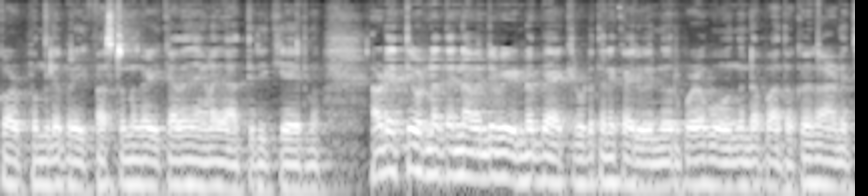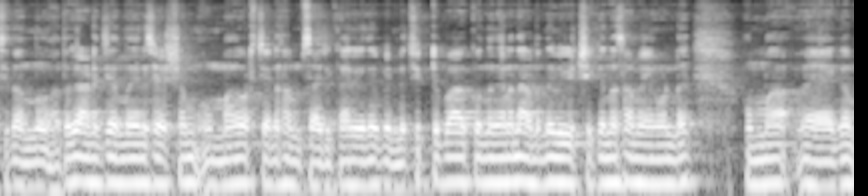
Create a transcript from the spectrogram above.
കുഴപ്പമൊന്നുമില്ല. ബ്രേക്ക്ഫാസ്റ്റ് ഒന്നും കഴിക്കാതെ ഞങ്ങൾ കാത്തിരിക്കുകയായിരുന്നു. അവിടെ എത്തിയ ഉടനെ തന്നെ അവന്റെ വീടിന്റെ ബാക്കിലൂടെ തന്നെ കരുവന്നൂർ പുഴ പോകുന്നുണ്ട്. അപ്പോൾ അതൊക്കെ കാണിച്ച് തന്നു. അത് കാണിച്ച് തന്നതിന് ശേഷം ഉമ്മ കുറച്ച് നേരം സംസാരിക്കാനിരുന്നു. പിന്നെ ചുറ്റുപാക്കൊന്നും ഇങ്ങനെ നടന്ന് വീക്ഷിക്കുന്ന സമയം കൊണ്ട് ഉമ്മ വേഗം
